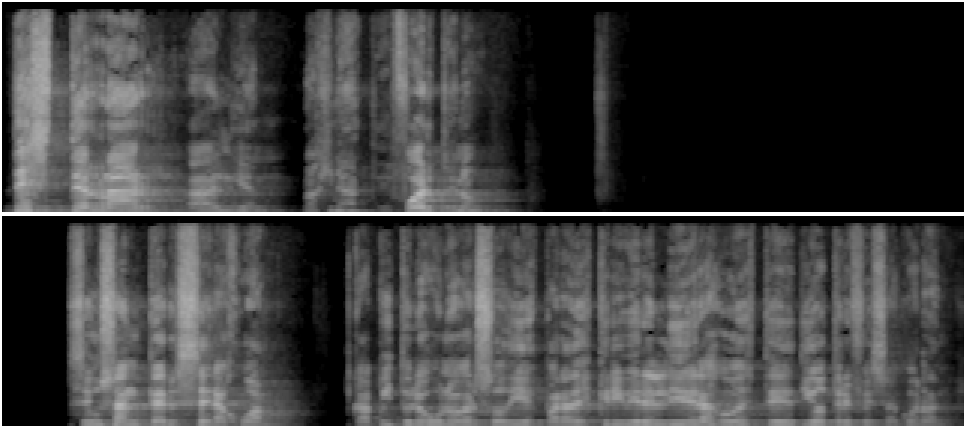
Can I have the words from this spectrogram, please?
desterrar a alguien. Imagínate, fuerte, ¿no? Se usa en tercera Juan, capítulo 1, verso 10, para describir el liderazgo de este Diótrefe, ¿se acuerdan?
